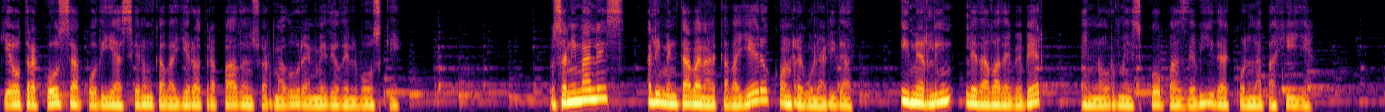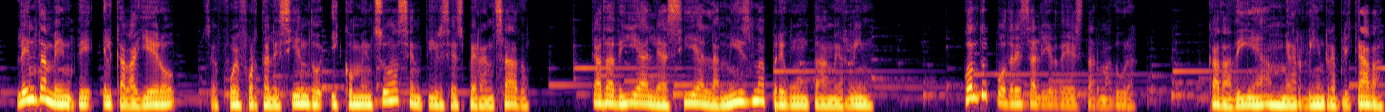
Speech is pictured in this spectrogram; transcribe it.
¿qué otra cosa podía hacer un caballero atrapado en su armadura en medio del bosque? Los animales alimentaban al caballero con regularidad, y Merlín le daba de beber enormes copas de vida con la pajilla. Lentamente el caballero se fue fortaleciendo y comenzó a sentirse esperanzado. Cada día le hacía la misma pregunta a Merlín. ¿Cuándo podré salir de esta armadura? Cada día Merlín replicaba.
